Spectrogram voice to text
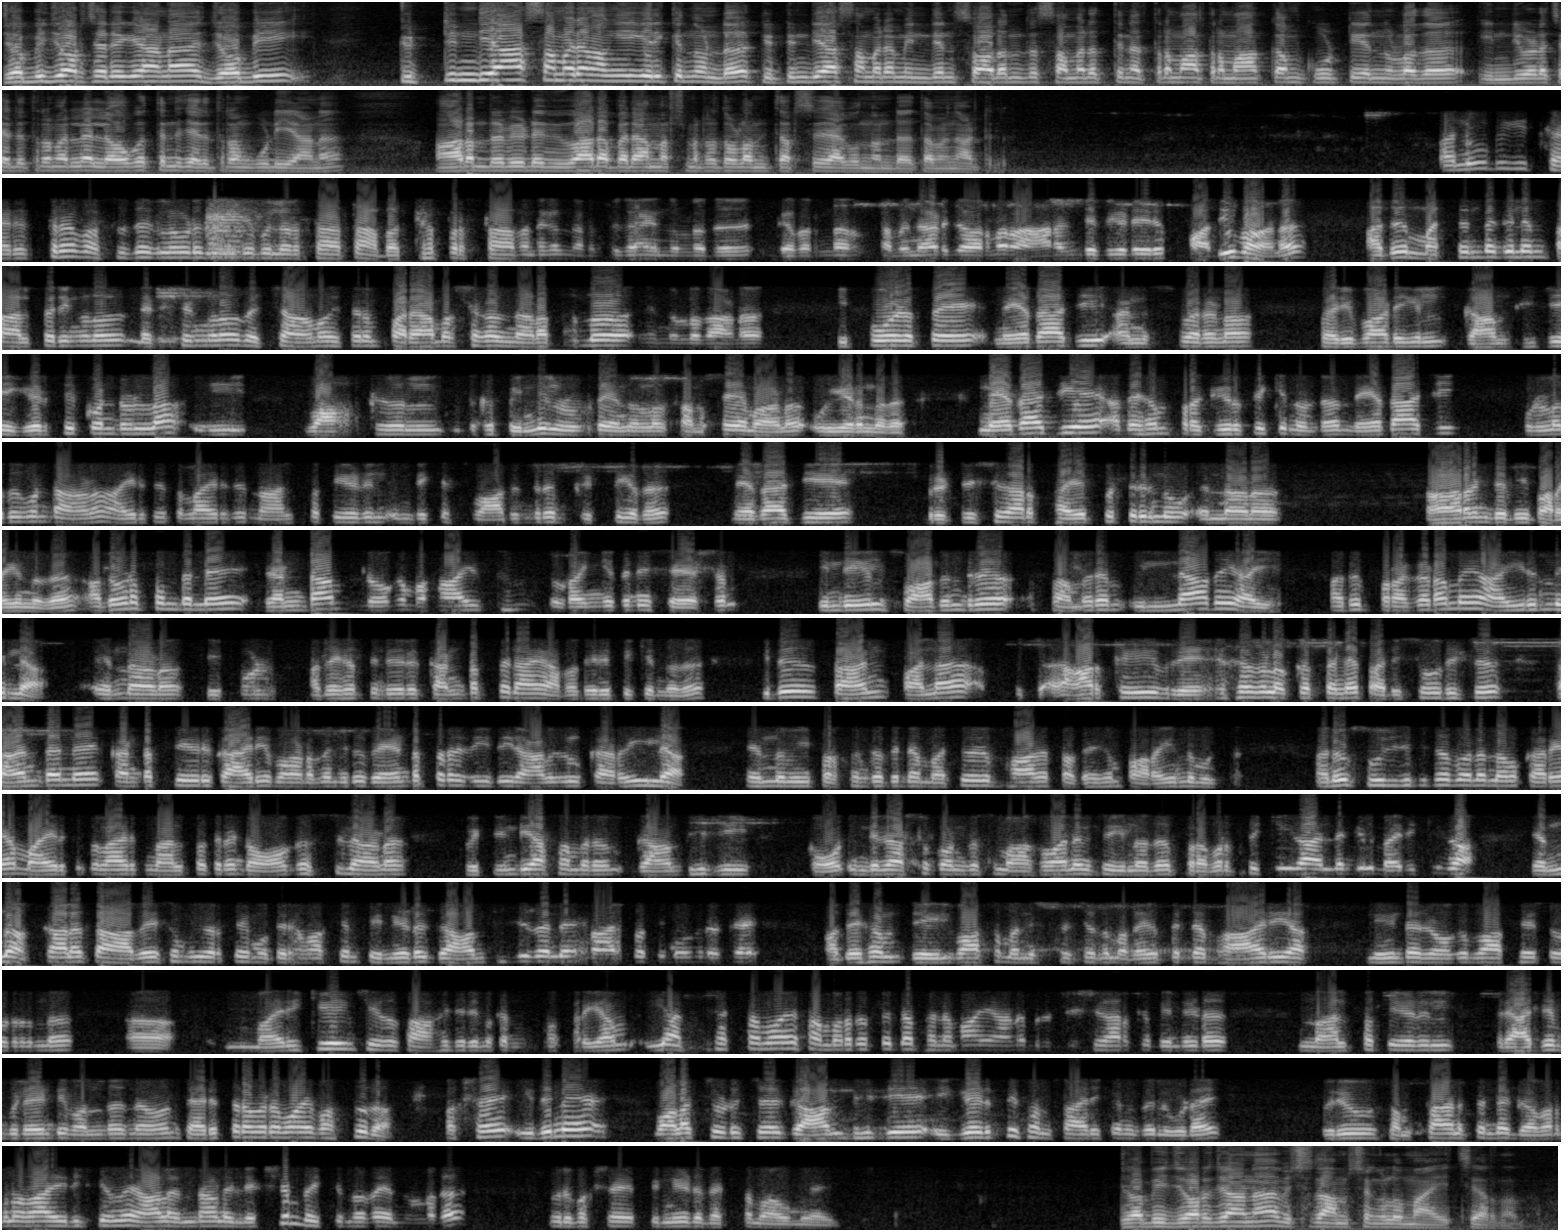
Joby George വരികയാണ് Joby quit India സമരം അംഗീകരിക്കുന്നുണ്ട് quit India സമരം Indian സ്വാതന്ത്ര്യ സമരത്തിന് എത്രമാത്രം ആക്കം കൂട്ടി എന്നുള്ളത് ഇന്ത്യയുടെ ചരിത്രമല്ല ലോകത്തിന്റെ ചരിത്രം കൂടിയാണ് ആർ എൻ രവിയുടെ വിവാദ പരാമർശം എത്രത്തോളം ചർച്ചയാകുന്നുണ്ട് തമിഴ്നാട്ടിൽ അനൂപ് ഈ ചരിത്ര വസ്തുതകളോട് നീതി പുലർത്താത്ത അബദ്ധ പ്രസ്താവനകൾ നടത്തുക എന്നുള്ളത് governor Tamil Nadu governor R N രവിയുടെ ഒരു പതിവാണ്. അത് മറ്റെന്തെങ്കിലും താല്പര്യങ്ങളോ ലക്ഷ്യങ്ങളോ വെച്ചാണോ ഇത്തരം പരാമർശങ്ങൾ നടത്തുന്നത് എന്നുള്ളതാണ് ഇപ്പോഴത്തെ നേതാജി അനുസ്മരണ പരിപാടിയിൽ ഗാന്ധിജിയെ ഇകഴ്ത്തിക്കൊണ്ടുള്ള ഈ വാക്കുകൾക്ക് പിന്നിലുള്ളത് എന്നുള്ള സംശയമാണ് ഉയരുന്നത്. നേതാജിയെ അദ്ദേഹം പ്രകീർത്തിക്കുന്നുണ്ട്. നേതാജി ഉള്ളതുകൊണ്ടാണ് ആയിരത്തി തൊള്ളായിരത്തി നാൽപ്പത്തി ഏഴിൽ ഇന്ത്യയ്ക്ക് സ്വാതന്ത്ര്യം കിട്ടിയത്. നേതാജിയെ ബ്രിട്ടീഷുകാർ ഭയപ്പെട്ടിരുന്നു എന്നാണ് ആർ എൻ രവി പറയുന്നത്. അതോടൊപ്പം തന്നെ രണ്ടാം ലോക മഹായുദ്ധം തുടങ്ങിയതിനു ശേഷം ഇന്ത്യയിൽ സ്വാതന്ത്ര്യ സമരം ഇല്ലാതെയായി. അത് പ്രകടമേ ആയിരുന്നില്ല എന്നാണ് ഇപ്പോൾ അദ്ദേഹത്തിന്റെ ഒരു കണ്ടെത്തലായി അവതരിപ്പിക്കുന്നത്. ഇത് താൻ പല ആർക്കൈവ് രേഖകളൊക്കെ തന്നെ പരിശോധിച്ച് താൻ തന്നെ കണ്ടെത്തിയ ഒരു കാര്യമാണെന്നും ഇത് വേണ്ടത്ര രീതിയിൽ ആളുകൾക്ക് അറിയില്ല എന്നും ഈ പ്രസംഗത്തിന്റെ മറ്റൊരു ഭാഗത്ത് അദ്ദേഹം പറയുന്നുമുണ്ട്. അനു സൂചിപ്പിച്ച പോലെ നമുക്കറിയാം ആയിരത്തി തൊള്ളായിരത്തി നാൽപ്പത്തിരണ്ട് ഓഗസ്റ്റിലാണ് ക്വിറ്റ് ഇന്ത്യ സമരം ഗാന്ധിജി ഇന്ത്യൻ നാഷണൽ കോൺഗ്രസും ആഹ്വാനം ചെയ്യുന്നത് പ്രവർത്തിക്കുക അല്ലെങ്കിൽ മരിക്കുക എന്ന അക്കാലത്ത് ആവേശം ഉയർത്തിയ മുദ്രാവാക്യം പിന്നീട് ഗാന്ധിജി തന്നെ നാൽപ്പത്തി മൂന്നിലൊക്കെ അദ്ദേഹം ജയിൽവാസം അനുഷ്ഠിച്ചതും അദ്ദേഹത്തിന്റെ ഭാര്യ നീണ്ട രോഗബാധയെ തുടർന്ന് മരിക്കുകയും ചെയ്ത സാഹചര്യമൊക്കെ നമുക്കറിയാം. ഈ അതിശക്തമായ സമ്മർദ്ദത്തിന്റെ ഫലമായാണ് ബ്രിട്ടീഷുകാർക്ക് പിന്നീട് നാൽപ്പത്തിയേഴിൽ രാജ്യം വിടേണ്ടി വന്നതെന്നാണ് ചരിത്രപരമായ വസ്തുത. പക്ഷേ ഇതിനെ വളച്ചൊടിച്ച് ഗാന്ധിജിയെ ഇകഴ്ത്തി സംസാരിക്കുന്നതിലൂടെ ഒരു സംസ്ഥാനത്തിന്റെ ഗവർണറായിരിക്കുന്ന ആൾ എന്താണ് ലക്ഷ്യം വെക്കുന്നത് എന്നുള്ളത് ഒരു പക്ഷേ പിന്നീട് വ്യക്തമാവുകയായിരിക്കും. ജോബി ജോർജാണ് വിശദാംശങ്ങളുമായി ചേർന്നത്.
